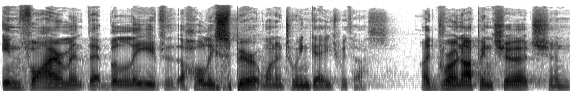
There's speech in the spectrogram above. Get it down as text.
environment that believed that the Holy Spirit wanted to engage with us. I'd grown up in church and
